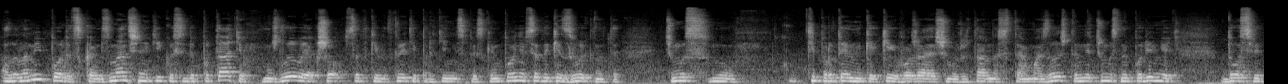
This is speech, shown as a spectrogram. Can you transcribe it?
Але, на мій погляд, скажімо, зменшення кількості депутатів можливо, якщо все-таки відкриті партійні списки. Ми повинні все-таки звикнути. Чомусь ну, ті противники, які вважають, що мажоритарна система має залишити, вони чомусь не порівнюють досвід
